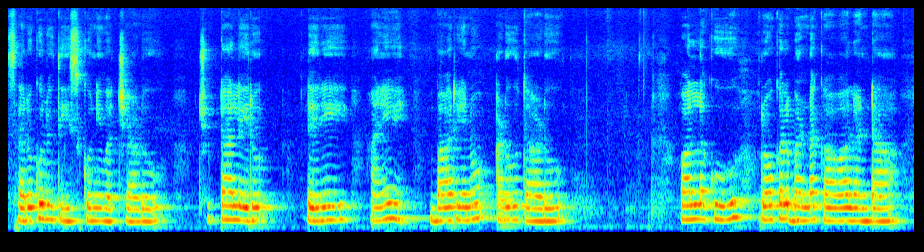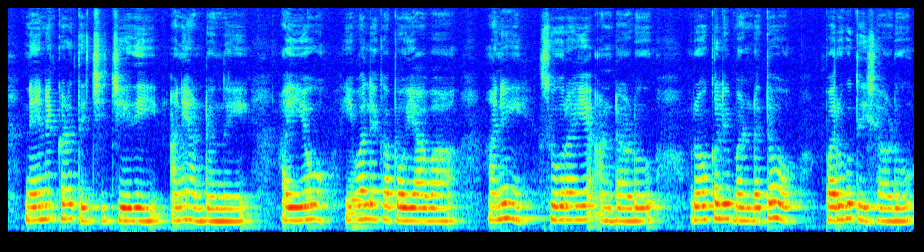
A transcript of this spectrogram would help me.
సరుకులు తీసుకొని వచ్చాడు. చుట్టాలేరి అని భార్యను అడుగుతాడు. వాళ్ళకు రోకల బండ కావాలంట. నేనెక్కడ తెచ్చిచ్చేది అని అంటుంది. అయ్యో ఇవ్వలేకపోయావా అని సూరయ్య అంటాడు. రోకలి బండతో పరుగు తీశాడు.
